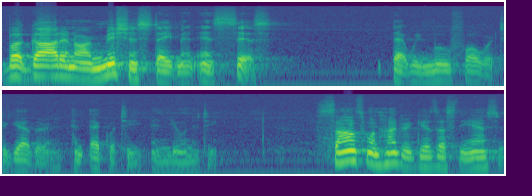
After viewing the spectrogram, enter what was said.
But God, in our mission statement, insists that we move forward together in equity and unity. Psalms 100 gives us the answer.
